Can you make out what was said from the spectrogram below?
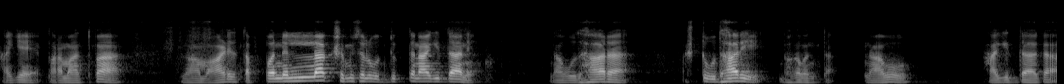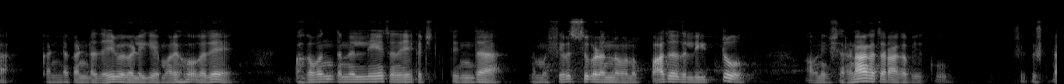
ಹಾಗೆ ಪರಮಾತ್ಮ, ನಾ ಮಾಡಿದ ತಪ್ಪನ್ನೆಲ್ಲ ಕ್ಷಮಿಸಲು ಉದ್ಯುಕ್ತನಾಗಿದ್ದಾನೆ. ನಾವು ಉದಾರ ಅಷ್ಟು ಉದಾರಿ ಭಗವಂತ. ನಾವು ಹಾಗಿದ್ದಾಗ ಕಂಡ ಕಂಡ ದೈವಗಳಿಗೆ ಮೊರೆ ಹೋಗದೆ ಭಗವಂತನಲ್ಲೇ ತದೇಕ ಚಿತ್ತದಿಂದ ನಮ್ಮ ಶಿರಸ್ಸುಗಳನ್ನು ಅವನ ಪಾದದಲ್ಲಿ ಇಟ್ಟು ಅವನಿಗೆ ಶರಣಾಗತರಾಗಬೇಕು. ಶ್ರೀಕೃಷ್ಣ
